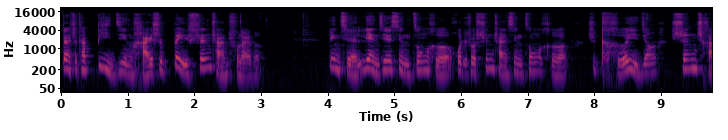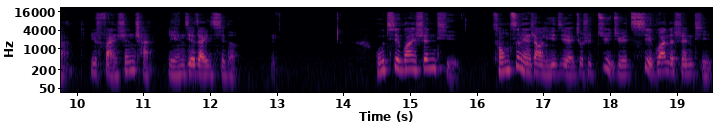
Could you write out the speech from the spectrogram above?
但是它毕竟还是被生产出来的。并且链接性综合或者说生产性综合是可以将生产与反生产连接在一起的。无器官身体从字面上理解，就是拒绝器官的身体。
